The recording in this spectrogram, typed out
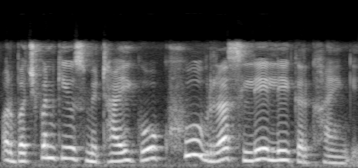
اور بچپن کی اس مٹھائی کو خوب رس لے لے کر کھائیں گے۔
